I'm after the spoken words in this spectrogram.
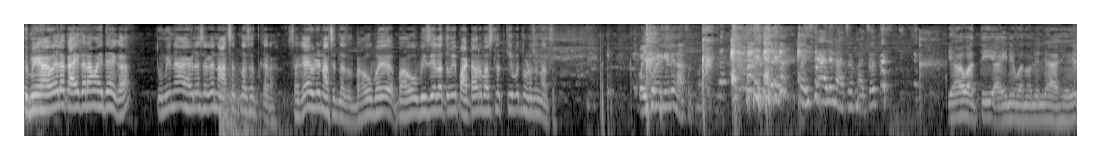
तुम्ही ह्या वेळेला काय करा माहिती आहे का? तुम्ही ना ह्या वेळेला सगळं नाचत नाचत करा. सगळ्या व्हिडिओ नाचत नाचत. भाऊ भाऊ बिजेला तुम्ही पाटावर बसलात की पण थोडंसं नाचत. पैसे पण गेले नाचत नाचत. या वाती आईने बनवलेल्या आहेत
